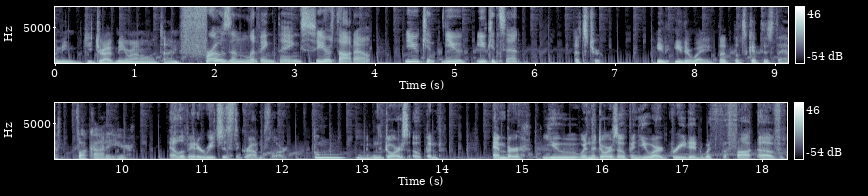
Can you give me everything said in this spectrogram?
I mean, you drive me around all the time. frozen living things. You're thought out. You can you you consent. That's true. Either, either way, let, let's get this the fuck out of here. Elevator reaches the ground floor. And the doors open. Ember, you, when the doors open, you are greeted with the thought of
